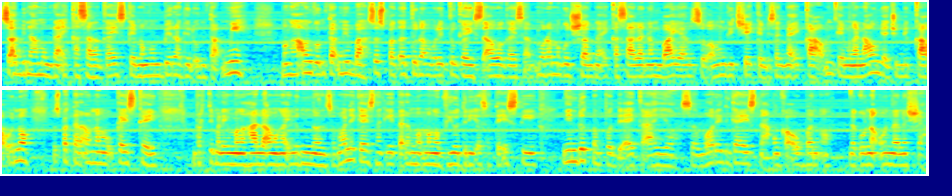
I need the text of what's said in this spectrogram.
So abi namog na ikasal guys kay mangumbira gid unta mi. Manghaon gud unta mi ba? So pag adto na mo dito guys sa awa guys mura magud siya na ikasalan ng bayan. So among gi check kay bisag na ikaon kay mga naon biya jud bikaon no? So pag tanaw na mo guys kay Parti man yung mga hala ang mga ilumnon. So, mo guys, nakita na mo mga view diri sa TST. Nindot man po di ay kaayo. So, mo rin guys, na akong kauban, oh, naguna-una na siya.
